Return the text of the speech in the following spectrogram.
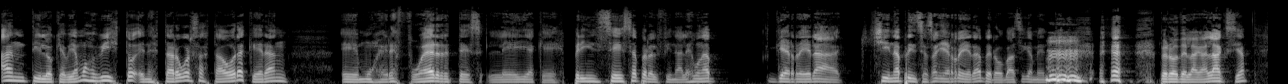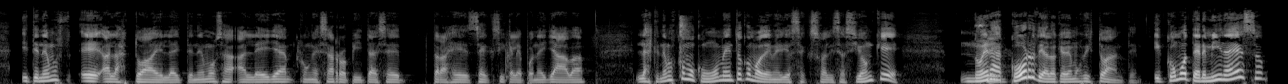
anti lo que habíamos visto en Star Wars hasta ahora, que eran eh, mujeres fuertes, Leia, que es princesa, pero al final es una guerrera, china princesa guerrera, pero básicamente, pero de la galaxia. Y tenemos eh, a las Twilight, tenemos a, Leia con esa ropita, ese traje sexy que le pone Java. Las tenemos como con un momento como de medio sexualización que no era acorde a lo que habíamos visto antes. ¿Y cómo termina eso?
